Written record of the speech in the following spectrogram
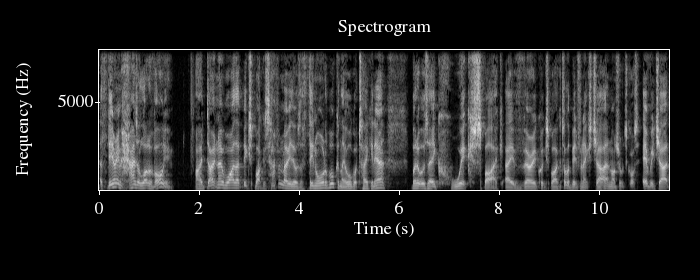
Ethereum has a lot of volume. I don't know why that big spike has happened. Maybe there was a thin order book and they all got taken out, but it was a quick spike, a very quick spike. It's on the Bitfinex chart. I'm not sure it's across every chart,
